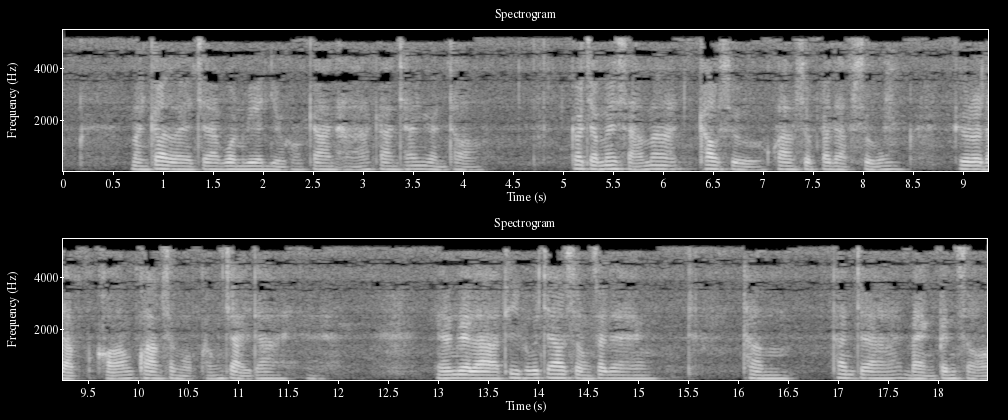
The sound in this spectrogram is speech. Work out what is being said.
ๆ มันก็เลยจะวนเวียนอยู่ของการหาการใช้เงินทอง ก็จะไม่สามารถเข้าสู่ความสุขระดับสูง คือระดับของความสงบของใจได้ดังนั้นเวลาที่พระพุทธเจ้าทรงแสดงทำท่านจะแบ่งเป็นสอง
